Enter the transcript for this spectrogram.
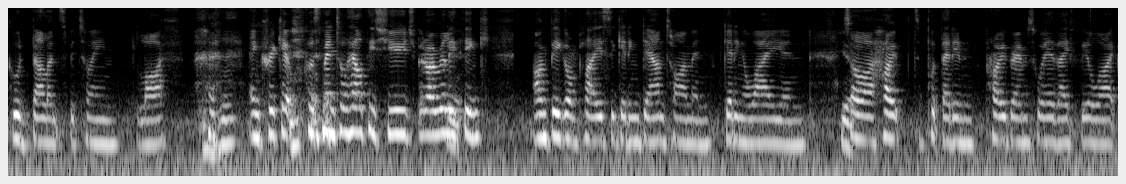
good balance between life mm-hmm. and cricket because mental health is huge but i really Yeah. think i'm big on players are getting downtime and getting away and Yeah. so i hope to put that in programs where they feel like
